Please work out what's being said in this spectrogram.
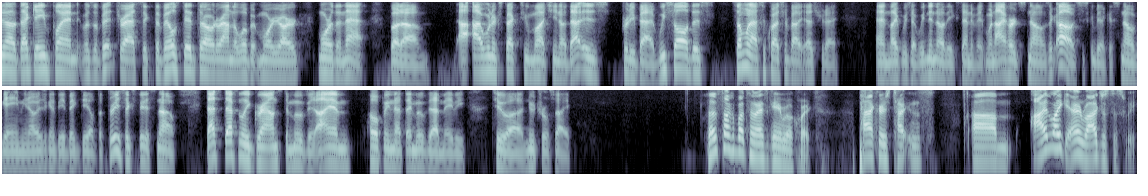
know, that game plan was a bit drastic. The Bills did throw it around a little bit more yard, more than that, but um, I, I wouldn't expect too much. You know, that is pretty bad. We saw this. Someone asked a question about it yesterday, and like we said, we didn't know the extent of it. When I heard snow, I was like, oh, it's just gonna be like a snow game. You know, is it gonna be a big deal? But three six feet of snow, that's definitely grounds to move it. I am hoping that they move that maybe to a neutral site. Let's talk about tonight's game real quick. Packers Titans. Um, I like Aaron Rodgers this week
